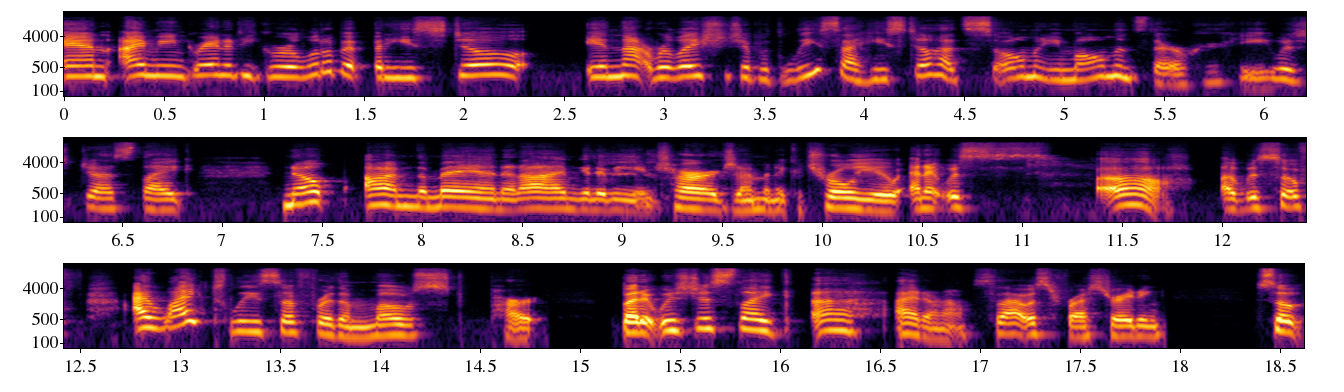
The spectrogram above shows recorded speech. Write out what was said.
And I mean, granted, he grew a little bit, but he's still in that relationship with Lisa. He still had so many moments there where he was just like, nope, I'm the man and I'm going to be in charge. and I'm going to control you. And it was oh, I was so I liked Lisa for the most part, but it was just like, uh, I don't know. So that was frustrating. So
